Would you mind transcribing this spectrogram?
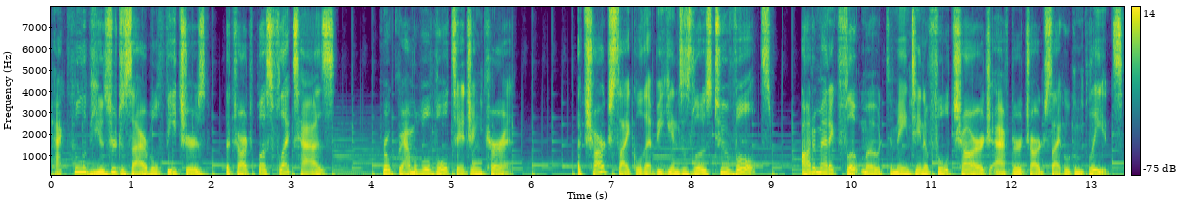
Packed full of user desirable features, the Charge Plus Flex has programmable voltage and current, a charge cycle that begins as low as 2 volts, automatic float mode to maintain a full charge after a charge cycle completes,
